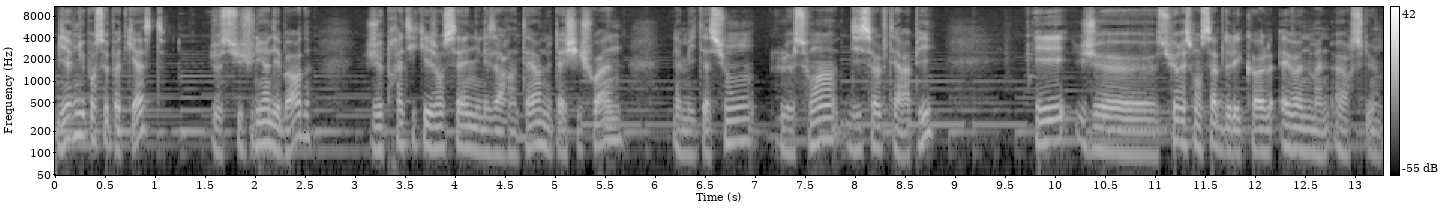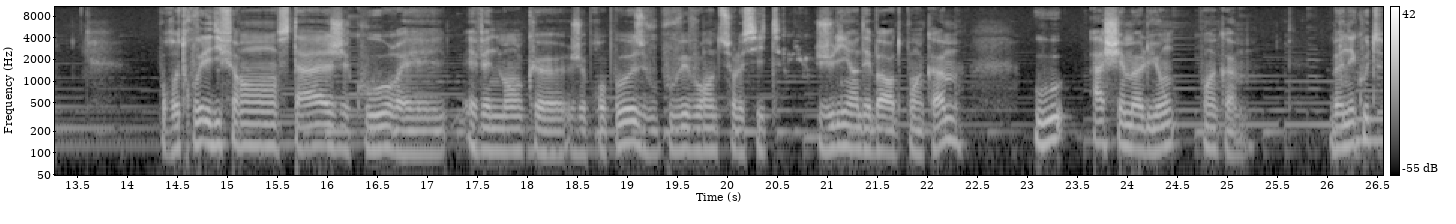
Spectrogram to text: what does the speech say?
Bienvenue pour ce podcast. Je suis Julien Desbordes. Je pratique et j'enseigne les arts internes, le tai chi chuan, la méditation, le soin, Dissolve Therapy. Et je suis responsable de l'école Evenman Earth Lyon. Pour retrouver les différents stages, cours et événements que je propose, vous pouvez vous rendre sur le site juliendesbordes.com ou hmlyon.com. Bonne écoute.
